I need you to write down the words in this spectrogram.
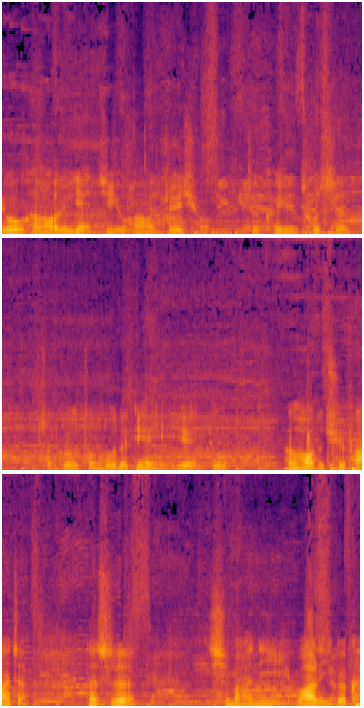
有很好的演技，有很好的追求，这可以促使整个中国的电影业就很好的去发展。但是。起码你挖了一个坑，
